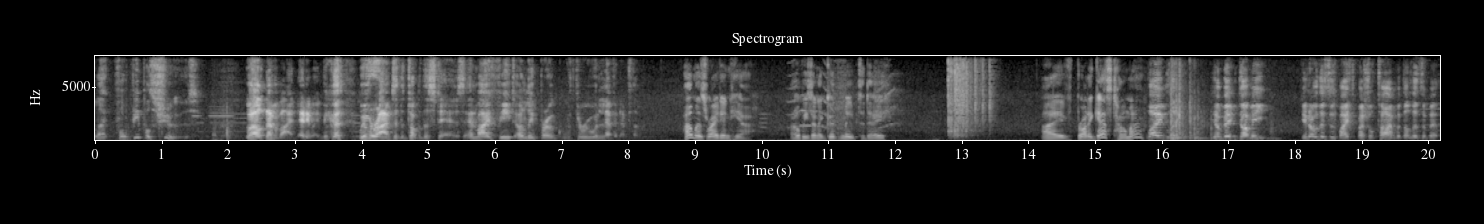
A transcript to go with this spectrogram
Like for people's shoes? Well, never mind. Anyway, because we've arrived at the top of the stairs, and my feet only broke through 11 of them. Homer's right in here. I hope he's in a good mood today. I've brought a guest, Homer. Langley, you big dummy. You know this is my special time with Elizabeth.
